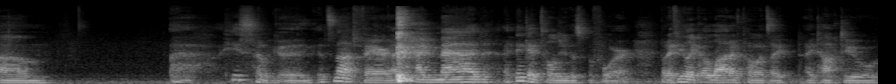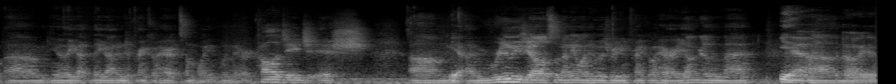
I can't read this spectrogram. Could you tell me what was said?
Um, ah, he's so good. It's not fair. I, I'm mad. I think I've told you this before, but I feel like a lot of poets I, I talked to, um, you know, they got they got into Frank O'Hara at some point when they were college age ish. Um, Yeah. I'm really jealous of anyone who was reading Frank O'Hara younger than that. Yeah. Um, oh yeah.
